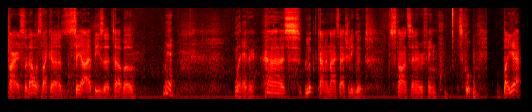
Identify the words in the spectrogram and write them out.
Alright, so that was like a Seat Ibiza Turbo. Meh. Whatever. Uh, it's looked kind of nice actually, good stance and everything. It's cool. But yeah,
